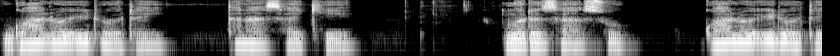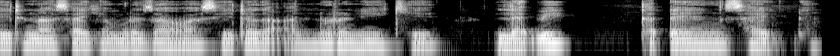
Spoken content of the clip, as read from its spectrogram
Gwalo ido ta yi tana sake murza su. Gwalo ido ta yi tana sake murzawa sai ta ga annur ne ke laɓe ta ɗayan side ɗin.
